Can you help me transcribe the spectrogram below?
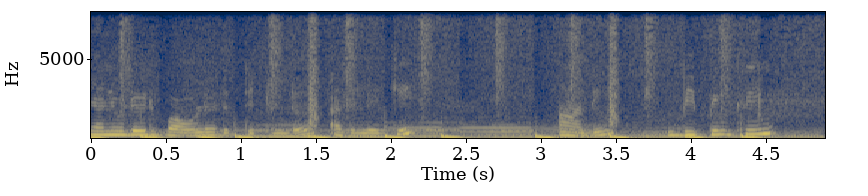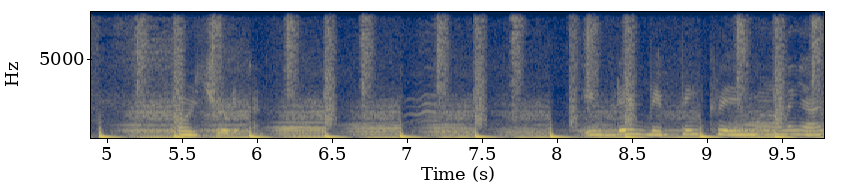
ഞാനിവിടെ ഒരു ബൗൾ എടുത്തിട്ടുണ്ട്. അതിലേക്ക് ആദ്യം വിപ്പിംഗ് ക്രീം ഒഴിച്ചു കൊടുക്കണം. ഇവിടെ വിപ്പിംഗ് ക്രീമാണ് ഞാൻ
